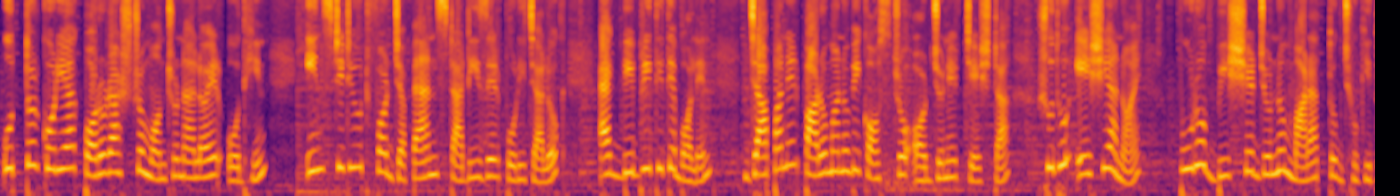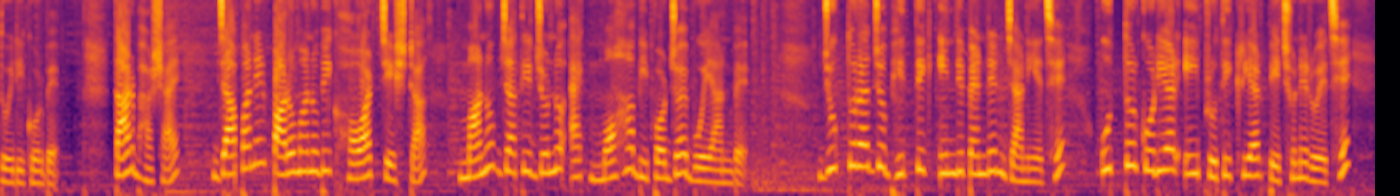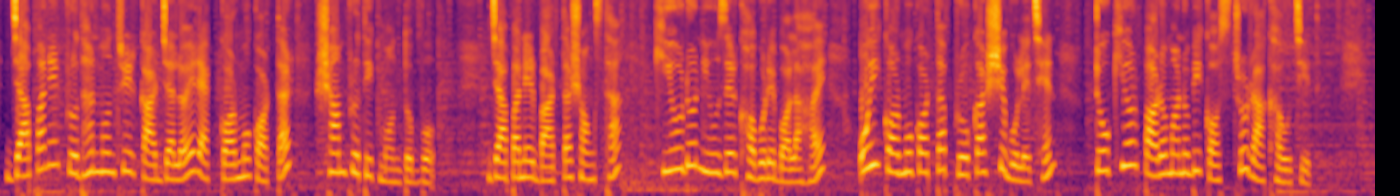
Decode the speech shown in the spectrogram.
উত্তর কোরিয়া পররাষ্ট্র মন্ত্রণালয়ের অধীন ইনস্টিটিউট ফর জাপান স্টাডিজের পরিচালক এক বিবৃতিতে বলেন, জাপানের পারমাণবিক অস্ত্র অর্জনের চেষ্টা শুধু এশিয়া নয়, পুরো বিশ্বের জন্য মারাত্মক ঝুঁকি তৈরি করবে। তার ভাষায়, জাপানের পারমাণবিক হওয়ার চেষ্টা মানব জাতির জন্য এক মহা বিপর্যয় বয়ে আনবে। যুক্তরাজ্য ভিত্তিক ইন্ডিপেন্ডেন্ট জানিয়েছে উত্তর কোরিয়ার এই প্রতিক্রিয়ার পেছনে রয়েছে জাপানের প্রধানমন্ত্রীর কার্যালয়ের এক কর্মকর্তার সাম্প্রতিক মন্তব্য। জাপানের বার্তা সংস্থা কিওডো নিউজের খবরে বলা হয়, ওই কর্মকর্তা প্রকাশ্যে বলেছেন, টোকিওর পারমাণবিক অস্ত্র রাখা উচিত।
